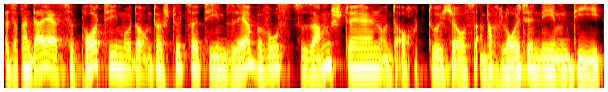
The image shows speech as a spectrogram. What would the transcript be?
Also von daher Support-Team oder Unterstützerteam sehr bewusst zusammenstellen und auch durchaus einfach Leute nehmen, die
